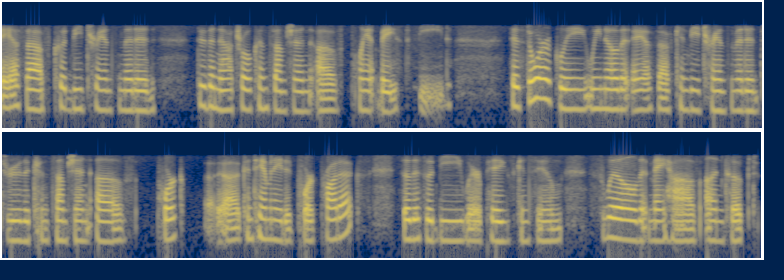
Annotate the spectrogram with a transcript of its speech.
ASF could be transmitted through the natural consumption of plant-based feed. Historically, we know that ASF can be transmitted through the consumption of pork, uh, contaminated pork products. So this would be where pigs consume swill that may have uncooked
